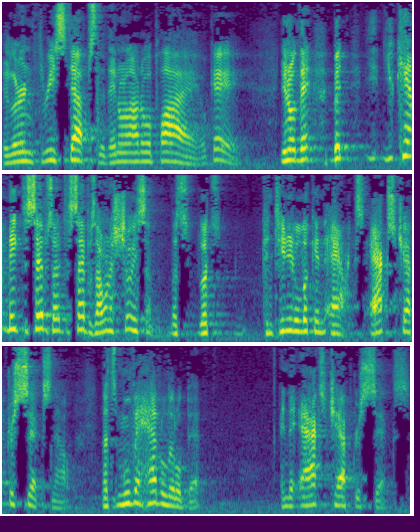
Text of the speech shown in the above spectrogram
They learned three steps that they don't know how to apply. Okay. You know, they, but you can't make disciples without disciples. I want to show you something. Let's, let's continue to look in Acts. Acts chapter 6 now. Let's move ahead a little bit into Acts chapter 6.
